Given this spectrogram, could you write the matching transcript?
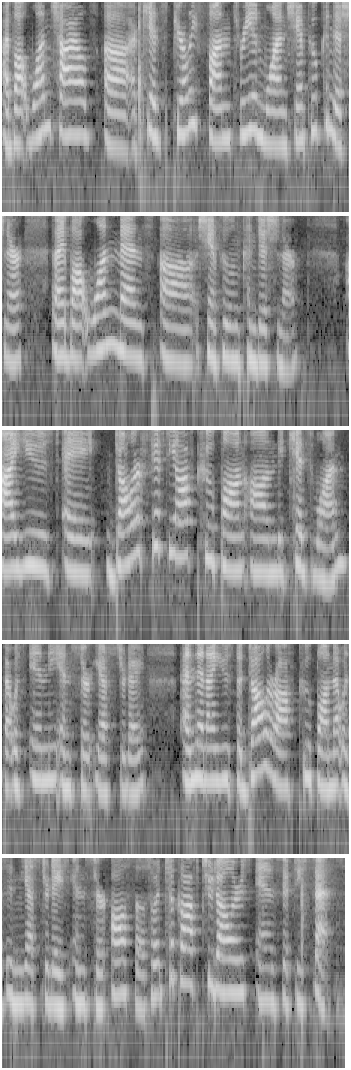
I bought one child's, uh, a kid's Purely Fun 3-in-1 shampoo conditioner, and I bought one men's uh, shampoo and conditioner. I used a $1.50 off coupon on the kids one that was in the insert yesterday. And then I used a dollar off coupon that was in yesterday's insert also. So it took off $2.50.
